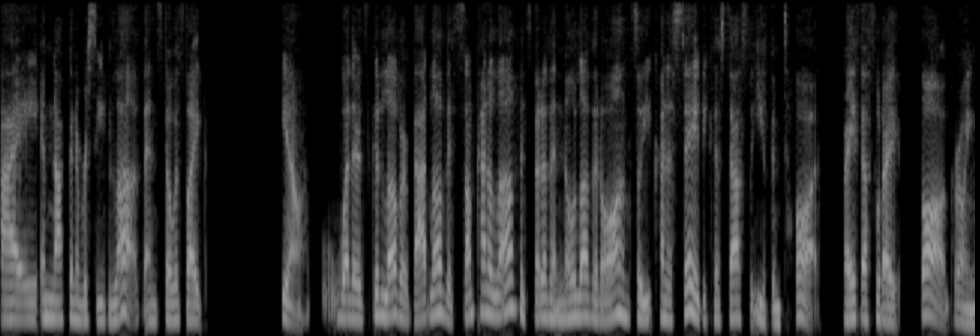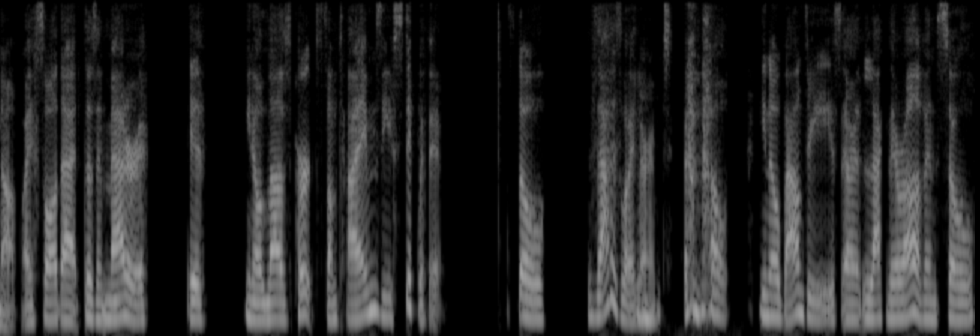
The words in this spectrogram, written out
I am not going to receive love. And so it's like, you know, whether it's good love or bad love, it's some kind of love. It's better than no love at all. And so you kind of stay because that's what you've been taught, right? That's what I saw growing up. I saw that doesn't matter if, if, you know, love hurts sometimes, you stick with it. So that is what I mm. learned about, you know, boundaries or lack thereof. And so,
